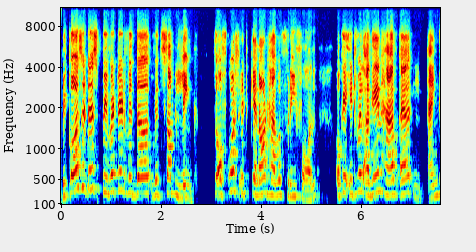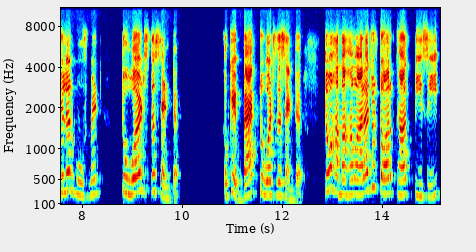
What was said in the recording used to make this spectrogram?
because it is pivoted with the with some link so of course it cannot free fall. Okay, it will again have a angular movement towards the center. Okay, back towards the center. तो हम, हमारा जो टॉर्क था टीसी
